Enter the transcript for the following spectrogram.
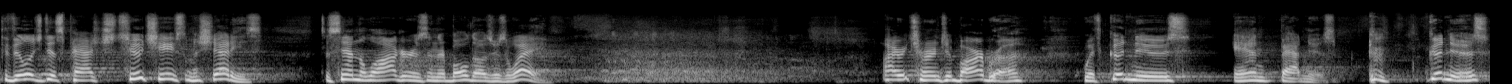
The village dispatched two chiefs with machetes to send the loggers and their bulldozers away. I returned to Barbara with good news and bad news. good news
